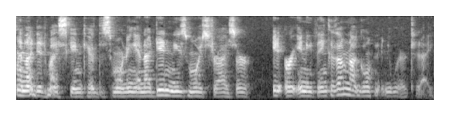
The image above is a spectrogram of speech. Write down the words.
And I did my skincare this morning and I didn't use moisturizer or anything because I'm not going anywhere today.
